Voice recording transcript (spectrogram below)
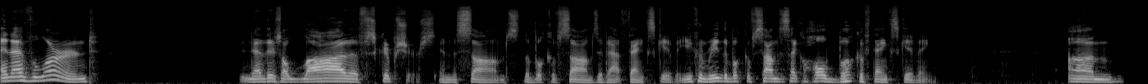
And I've learned now, there's a lot of scriptures in the Psalms, the book of Psalms, about Thanksgiving. You can read the book of Psalms, it's like a whole book of Thanksgiving. Um,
